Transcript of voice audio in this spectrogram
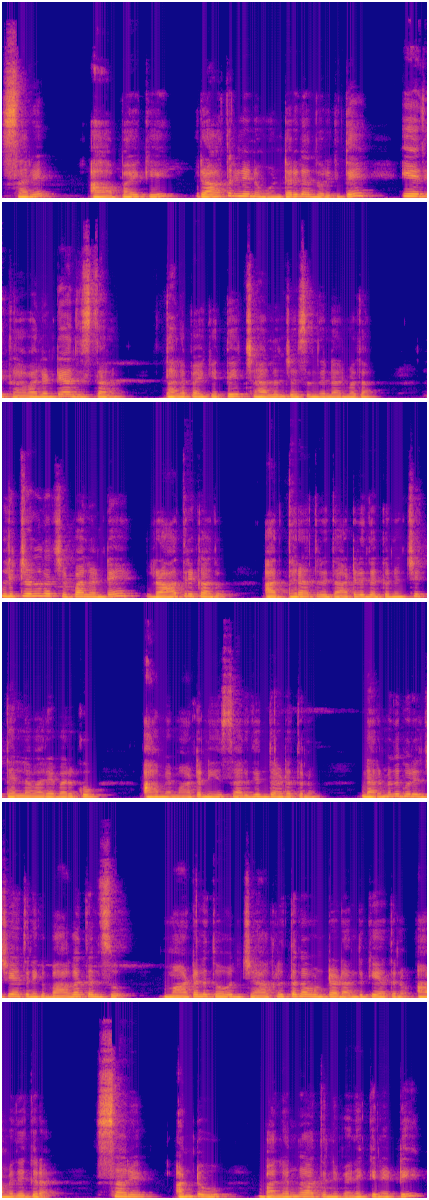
సరే ఆ అబ్బాయికి రాత్రి నేను ఒంటరిగా దొరికితే ఏది కావాలంటే అది ఇస్తాను. తల పైకెత్తి ఛాలెంజ్ చేసింది నర్మద. లిటరల్గా చెప్పాలంటే రాత్రి కాదు అర్ధరాత్రి దాటిన దగ్గర నుంచి తెల్లవారే వరకు ఆమె మాటని సరిదిద్దాడతను నర్మద గురించి అతనికి బాగా తెలుసు. మాటలతో జాగ్రత్తగా ఉంటాడు అందుకే అతను ఆమె దగ్గర. సరే అంటూ బలంగా అతన్ని వెనక్కి నెట్టి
